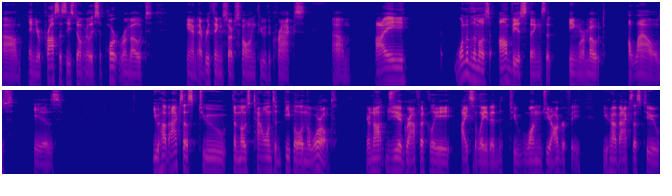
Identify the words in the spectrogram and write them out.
um, and your processes don't really support remote and everything starts falling through the cracks um, i one of the most obvious things that being remote allows is you have access to the most talented people in the world you're not geographically isolated to one geography you have access to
